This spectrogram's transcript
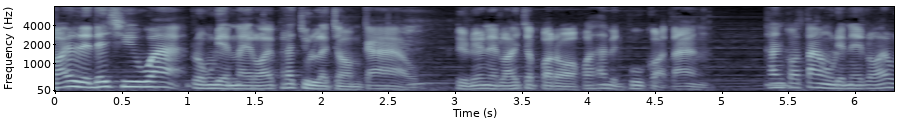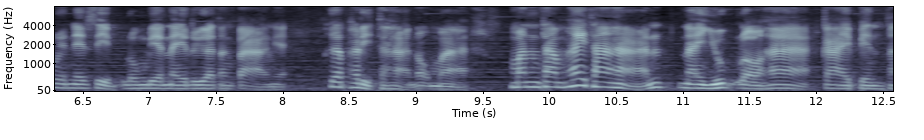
ร้อยเลยได้ชื่อว่าโรงเรียนในร้อยพระจุลจอมเกล้าหรือโรงเรียนในร้อยจปรเพราะท่านเป็นผู้ก่อตั้ง ท่านก็ตั้งโรงเรียนในร้อยโรงเรียนในสิบโรงเรียนในเรือต่างๆเนี่ยเพื่อผลิตทหารออกมา มันทำให้ทหารในยุครห้ากลายเป็นท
